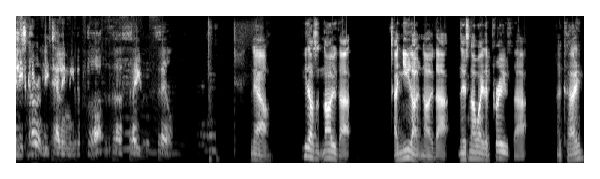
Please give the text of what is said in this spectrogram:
She's currently telling me the plot of her favorite film. Now, he doesn't know that, and you don't know that. There's no way to prove that. Okay?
